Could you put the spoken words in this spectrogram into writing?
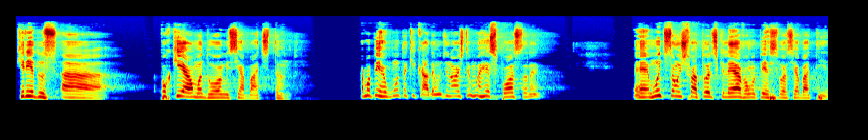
Queridos, ah, por que a alma do homem se abate tanto? É uma pergunta que cada um de nós tem uma resposta, né? É, muitos são os fatores que levam uma pessoa a se abater.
